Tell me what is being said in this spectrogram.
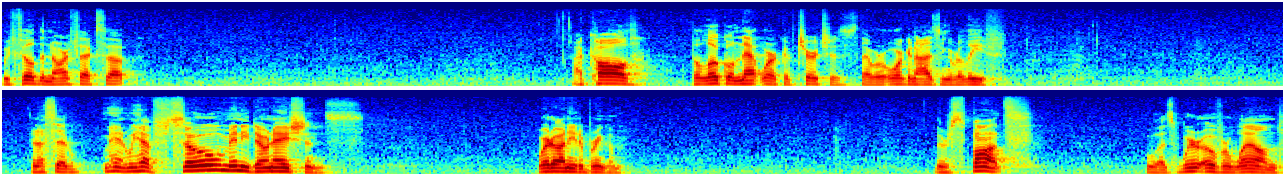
We filled the narthex up. I called the local network of churches that were organizing relief. And I said, Man, we have so many donations where do I need to bring them? The response was, We're overwhelmed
